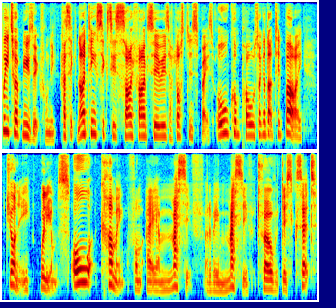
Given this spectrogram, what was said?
Suite of music from the classic 1960s sci fi series Lost in Space, all composed and conducted by Johnny Williams. All coming from a massive, and a massive 12 disc set,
